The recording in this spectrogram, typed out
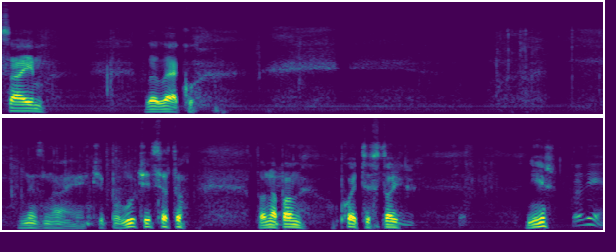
Спасаємо лелеку. Не знаю, чи вийде, то, то напевно обходьте стой. Ніж? Куди?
